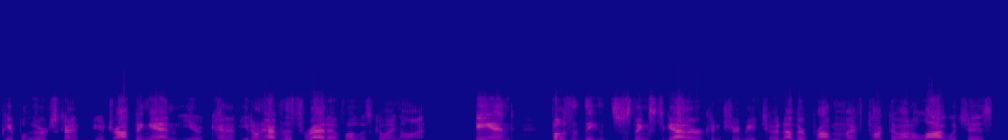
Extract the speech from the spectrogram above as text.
people who are just kind of you know, dropping in you kind of you don't have the thread of what was going on. And both of these things together contribute to another problem i've talked about a lot which is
